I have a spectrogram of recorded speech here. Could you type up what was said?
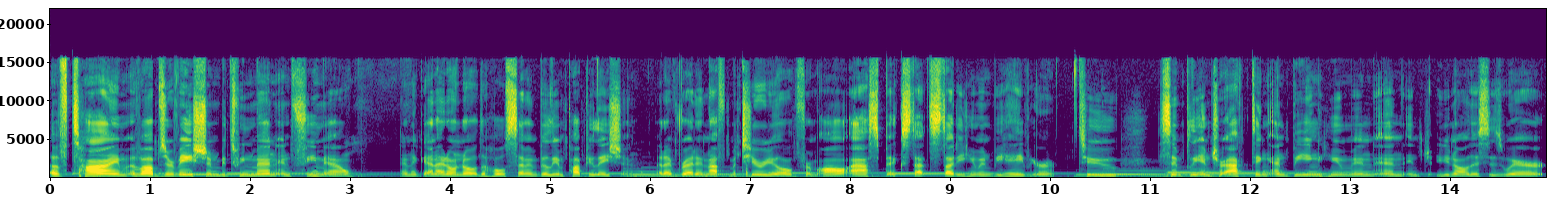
of time of observation between men and female and again, I don't know the whole 7 billion population, but I've read enough material from all aspects that study human behavior to simply interacting and being human. And, you know, this is where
